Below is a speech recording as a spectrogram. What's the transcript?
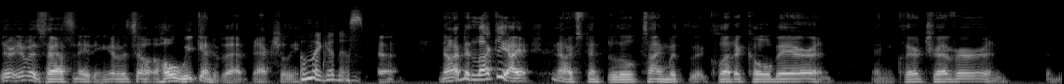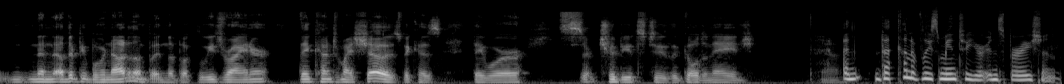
it, was fascinating. It was a whole weekend of that, actually. Oh my goodness. Uh, no, I've been lucky. I, you know, I've spent a little time with uh, Claudette Colbert and and Claire Trevor and, and then other people who are not in the, in the book, Luise Rainer. They come to my shows because they were tributes to the golden age. Yeah. And that kind of leads me into your inspiration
